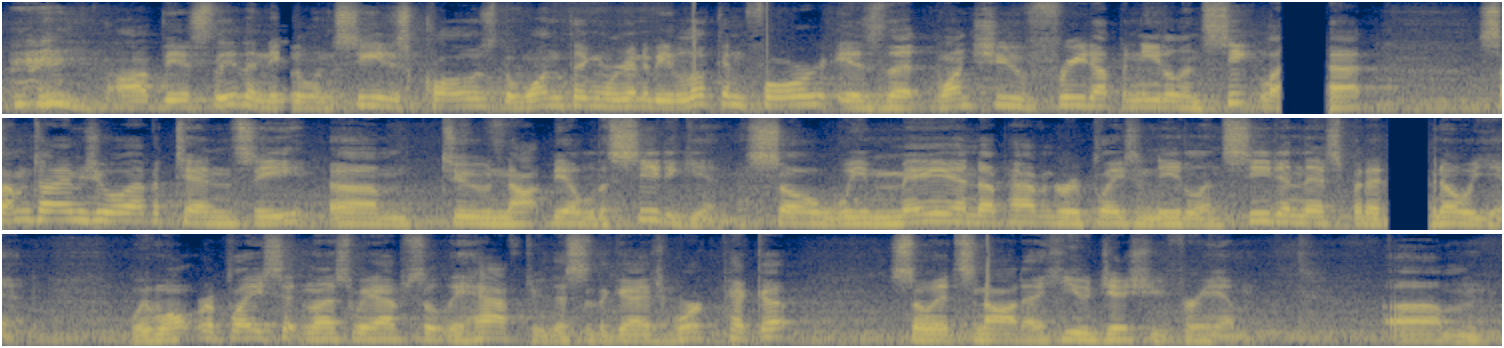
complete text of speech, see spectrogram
obviously the needle and seat is closed. The one thing we're going to be looking for is that once you've freed up a needle and seat like that, sometimes you will have a tendency um, to not be able to seat again. So we may end up having to replace a needle and seat in this, but I don't know yet. We won't replace it unless we absolutely have to. This is the guy's work pickup, so it's not a huge issue for him. Um,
